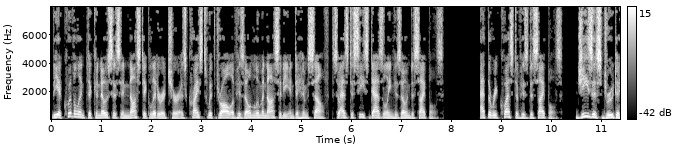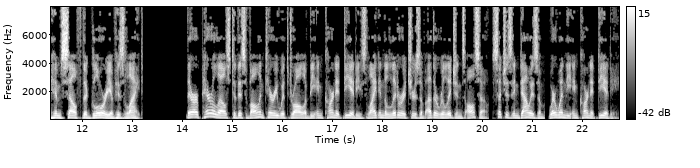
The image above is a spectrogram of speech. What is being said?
The equivalent to kenosis in Gnostic literature is Christ's withdrawal of his own luminosity into himself, so as to cease dazzling his own disciples. At the request of his disciples, Jesus drew to himself the glory of his light. There are parallels to this voluntary withdrawal of the incarnate deity's light in the literatures of other religions also, such as in Taoism, where when the incarnate deity,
